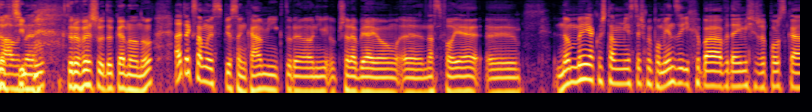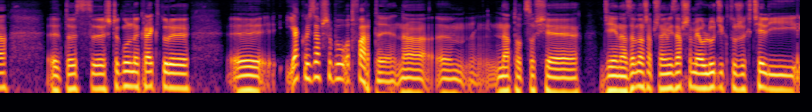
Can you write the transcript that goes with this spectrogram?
dowcipów, które weszły do kanonu. Ale tak samo jest z piosenkami, które oni przerabiają na swoje. No my jakoś tam jesteśmy pomiędzy i chyba wydaje mi się, że Polska to jest szczególny kraj, który jakoś zawsze był otwarty na, na to, co się dzieje na zewnątrz, a przynajmniej zawsze miał ludzi, którzy chcieli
